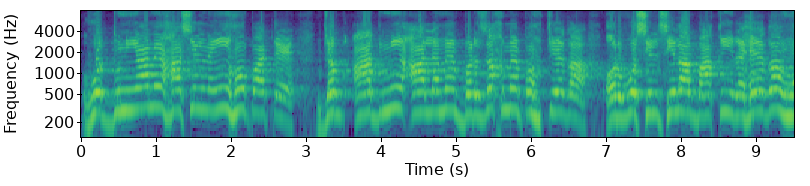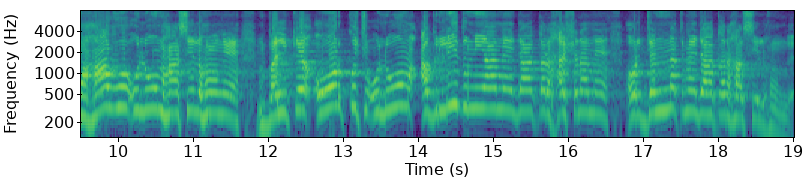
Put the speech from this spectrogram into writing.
وہ دنیا میں حاصل نہیں ہو پاتے جب آدمی عالم برزخ میں پہنچے گا اور وہ سلسلہ باقی رہے گا، وہاں وہ علوم حاصل ہوں گے۔ بلکہ اور کچھ علوم اگلی دنیا میں جا کر حشر میں اور جنت میں جا کر حاصل ہوں گے۔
